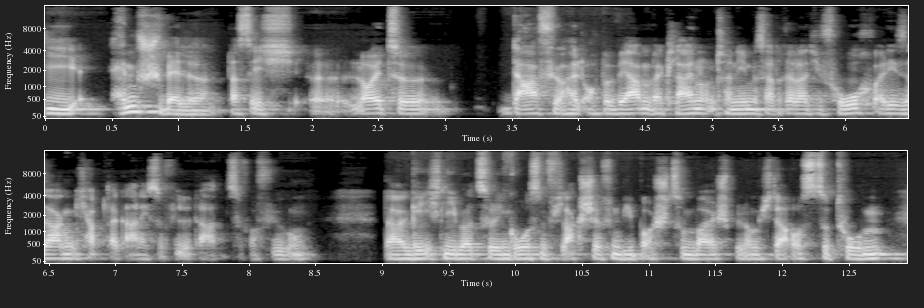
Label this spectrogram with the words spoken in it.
die Hemmschwelle, dass sich äh, Leute dafür halt auch bewerben bei kleinen Unternehmen, ist halt relativ hoch, weil die sagen, ich habe da gar nicht so viele Daten zur Verfügung. Da gehe ich lieber zu den großen Flaggschiffen wie Bosch zum Beispiel, um mich da auszutoben.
